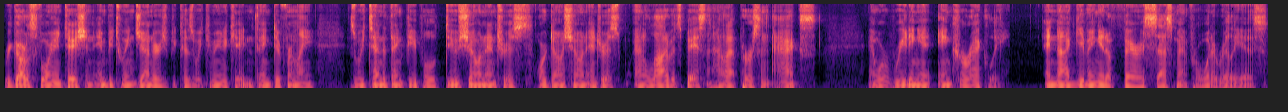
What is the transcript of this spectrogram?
regardless of orientation, in between genders, because we communicate and think differently, is we tend to think people do show an interest or don't show an interest. And a lot of it's based on how that person acts. And we're reading it incorrectly and not giving it a fair assessment for what it really is.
